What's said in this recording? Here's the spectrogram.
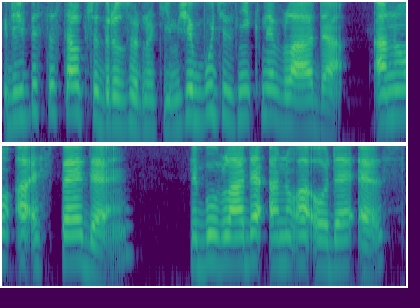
když byste stál před rozhodnutím, že buď vznikne vláda ANO a SPD, nebo vláda ANO a ODS,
